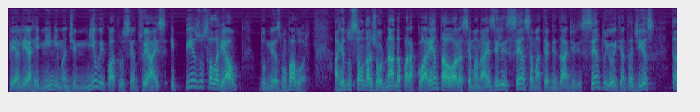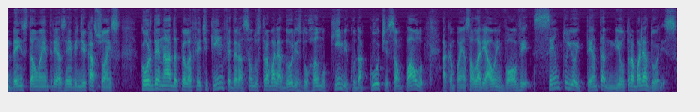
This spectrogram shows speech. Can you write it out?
PLR mínima de R$ 1.400 e piso salarial do mesmo valor. A redução da jornada para 40 horas semanais e licença maternidade de 180 dias também estão entre as reivindicações. Coordenada pela FETIQUIM, Federação dos Trabalhadores do Ramo Químico da CUT São Paulo, a campanha salarial envolve 180 mil trabalhadores.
